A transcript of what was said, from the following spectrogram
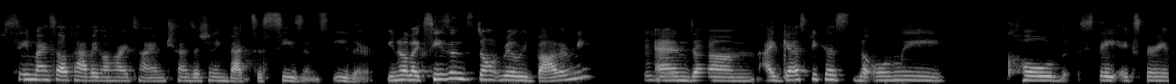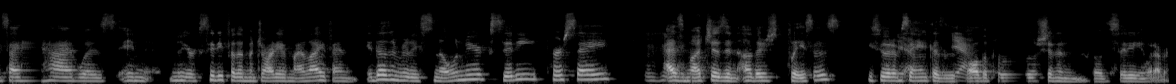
see myself having a hard time transitioning back to seasons either. You know, like seasons don't really bother me. Mm-hmm. And um I guess because the only cold state experience I had was in New York City for the majority of my life. And it doesn't really snow in New York City per se mm-hmm. as much as in other places. You see what I'm yeah. saying? Because yeah. all the pollution and the city and whatever.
